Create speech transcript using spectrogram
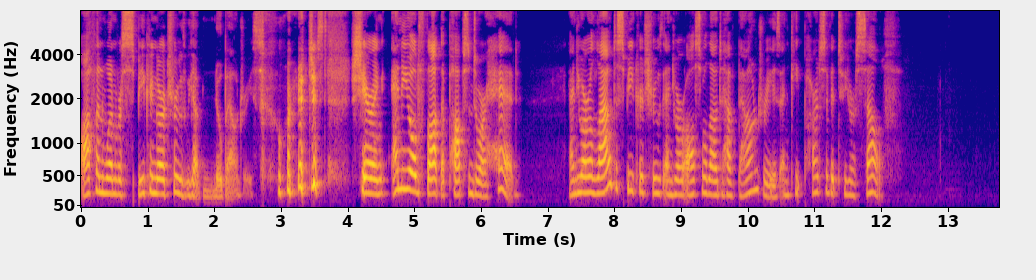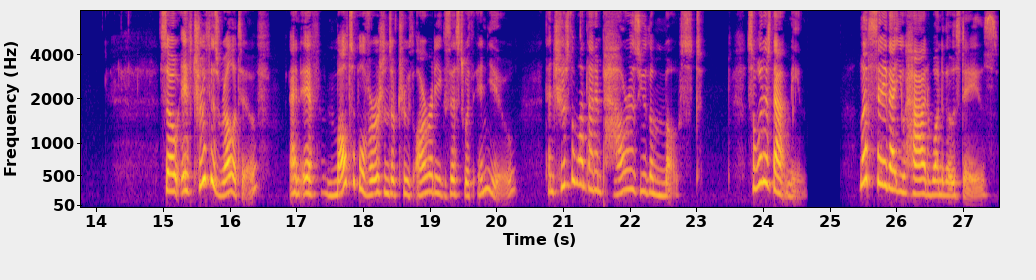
Often, when we're speaking our truth, we have no boundaries. we're just sharing any old thought that pops into our head. And you are allowed to speak your truth, and you are also allowed to have boundaries and keep parts of it to yourself. So, if truth is relative, and if multiple versions of truth already exist within you, then choose the one that empowers you the most. So, what does that mean? Let's say that you had one of those days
